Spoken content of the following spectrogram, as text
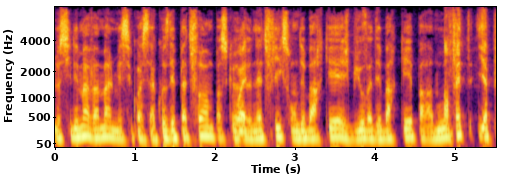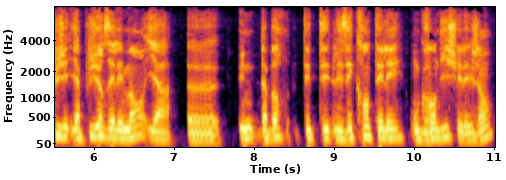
le cinéma va mal, mais c'est quoi? C'est à cause des plateformes? Parce que Ouais. Netflix ont débarqué, HBO va débarquer, Paramount. En fait, il y a y a plusieurs éléments. Il y a euh, d'abord, les écrans télé ont grandi chez les gens.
